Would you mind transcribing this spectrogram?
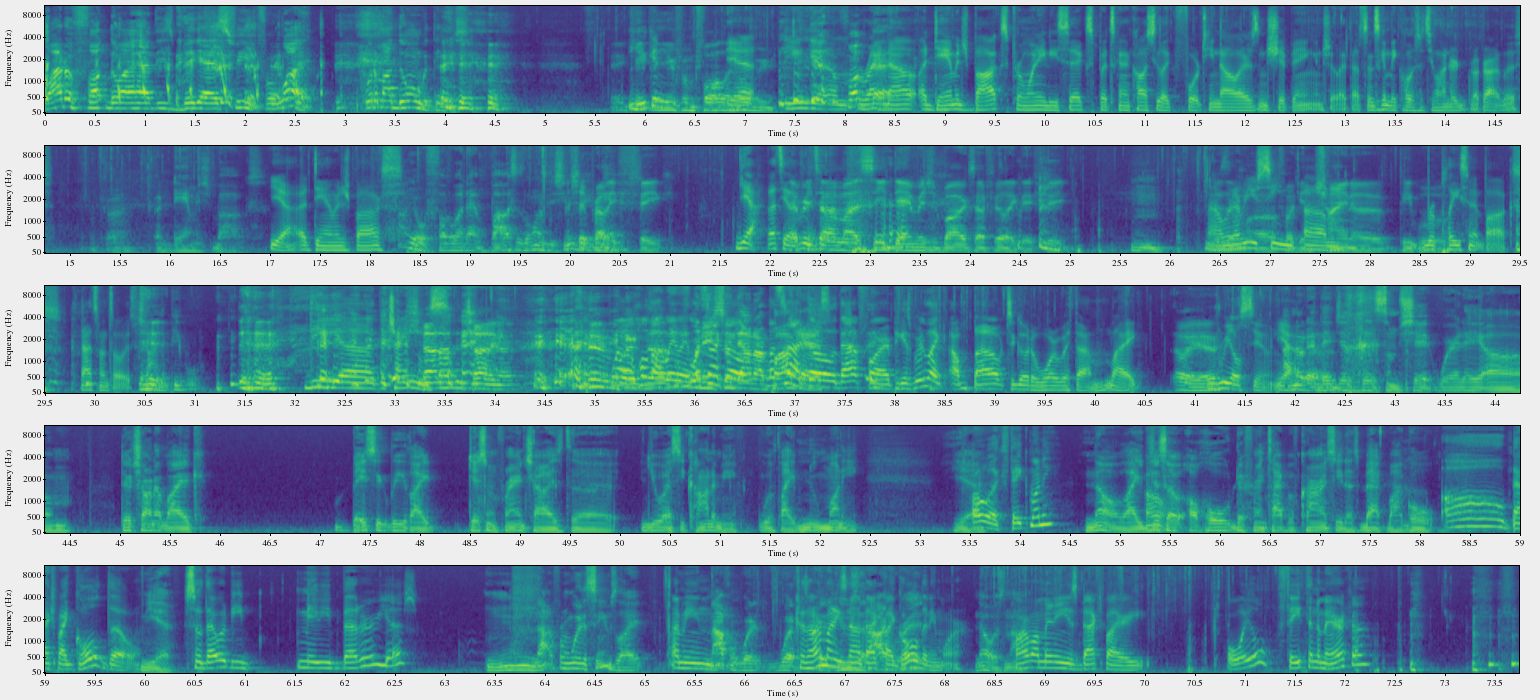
Why the fuck do I have these big ass feet? For what? What am I doing with these? Keeping can- you from falling Yeah, over. you can get um, right that. now a damaged box for 186, but it's gonna cost you like $14 in shipping and shit like that. So it's gonna be close to 200 regardless. Okay. A damaged box. Yeah, a damaged box. I don't give a fuck about that box as long as the shoes That shit probably damaged. fake. Yeah, that's the other Every thing. time I see damaged box, I feel like they fake. Now, 'Cause whenever them, you uh, see um, China people replacement box, that's when it's always fun. China people. the uh, the Chinese. Shout out to China. Well, hold on, wait, wait. Let's not go. down our Let's not go that far because we're like about to go to war with them, like Oh yeah. real soon. Yeah. I know that they just did some shit where they um they're trying to like basically like disenfranchise the U.S. economy with like new money. Yeah. Oh, like fake money? No, like just Oh. a, a whole different type of currency that's backed by gold. Oh, backed by gold though. Yeah. So that would be maybe better. Yes. Mm, not from what it seems like. I mean, Not from what what. because our the money's not backed by gold read. anymore. No, it's not. Our money is backed by oil, faith in America.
